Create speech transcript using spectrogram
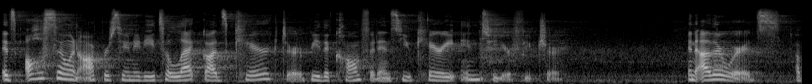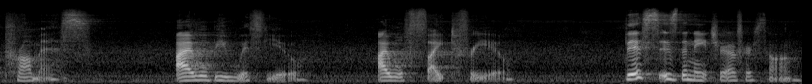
It's also an opportunity to let God's character be the confidence you carry into your future. In other words, a promise I will be with you, I will fight for you. This is the nature of her song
